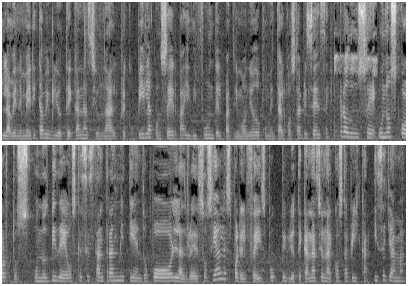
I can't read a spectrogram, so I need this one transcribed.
la Benemérita Biblioteca Nacional recopila, conserva y difunde el patrimonio documental costarricense y produce unos cortos, unos videos que se están transmitiendo por las redes sociales, por el Facebook Biblioteca Nacional Costa Rica y se llama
